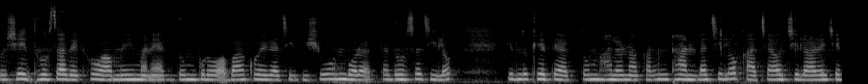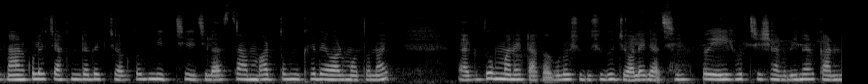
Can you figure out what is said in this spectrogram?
তো সেই ধোসা দেখেও আমি মানে একদম পুরো অবাক হয়ে গেছি, ভীষণ বড় একটা ধোসা ছিল। কিন্তু খেতে একদম ভালো না, কারণ ঠান্ডা ছিল, কাঁচাও ছিল। আর এই যে নারকলের চাটনিটা দেখছ, একদম বিচ্ছিরি ছিল। আর সাম্বার তো মুখে দেওয়ার মতো নয়। একদম মানে টাকাগুলো শুধু শুধু জলে গেছে। তো এই হচ্ছে সারাদিনের কাণ্ড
